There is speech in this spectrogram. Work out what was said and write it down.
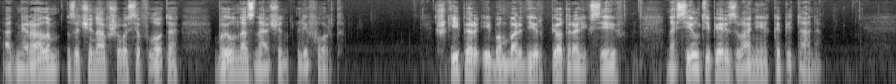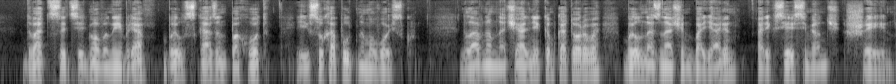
Адмиралом зачинавшегося флота был назначен Лефорт. Шкипер и бомбардир Петр Алексеев носил теперь звание капитана. 27 ноября был сказан поход и сухопутному войску главным начальником которого был назначен боярин Алексей Семенович Шейн.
